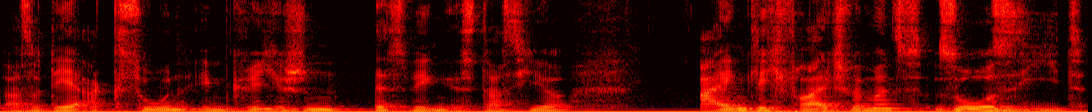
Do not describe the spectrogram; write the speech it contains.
also der Axon im Griechischen. Deswegen ist das hier eigentlich falsch, wenn man es so sieht.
